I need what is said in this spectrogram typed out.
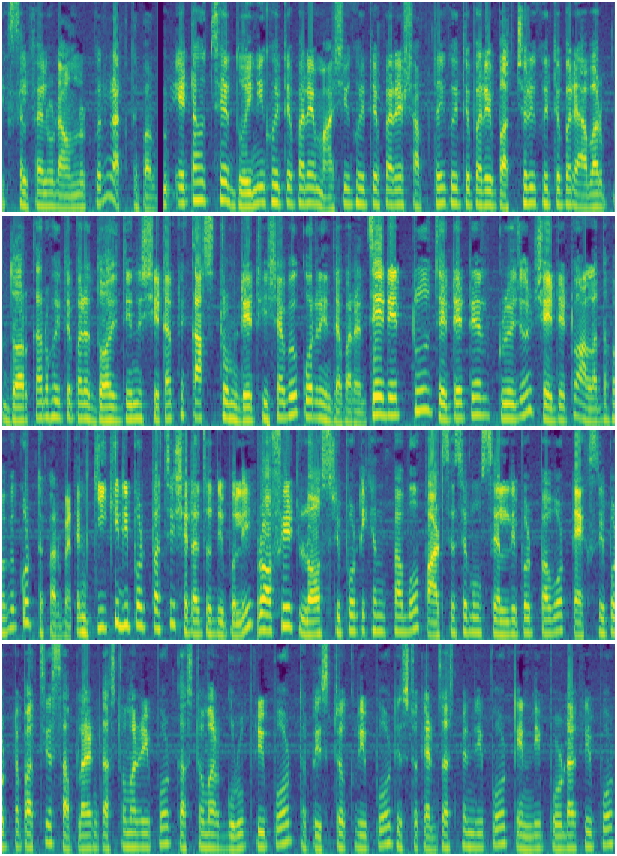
এক্সেল ফাইলও ডাউনলোড করে রাখতে পারব। এটা হচ্ছে দৈনিক হইতে পারে, মাসিক হইতে পারে, সাপ্তাহিক হইতে পারে, বাৎসরিক হইতে পারে, আবার দরকার হইতে পারে দশ দিনের, সেটা আপনি কাস্টম ডেট হিসাবেও করে নিতে পারেন। যে ডেট টু যে ডেটের প্রয়োজন, সেই ডেটও আলাদাভাবে করতে পারবেন। কি কি রিপোর্ট পাচ্ছি সেটা যদি বলি প্রফিট লস রিপোর্ট এখানে পাবো পার্সেস এবং সেল রিপোর্ট পাবো ট্যাক্স রিপোর্টটা পাচ্ছি supply and customer report customer group report তারপর stock report stock adjustment report and product report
